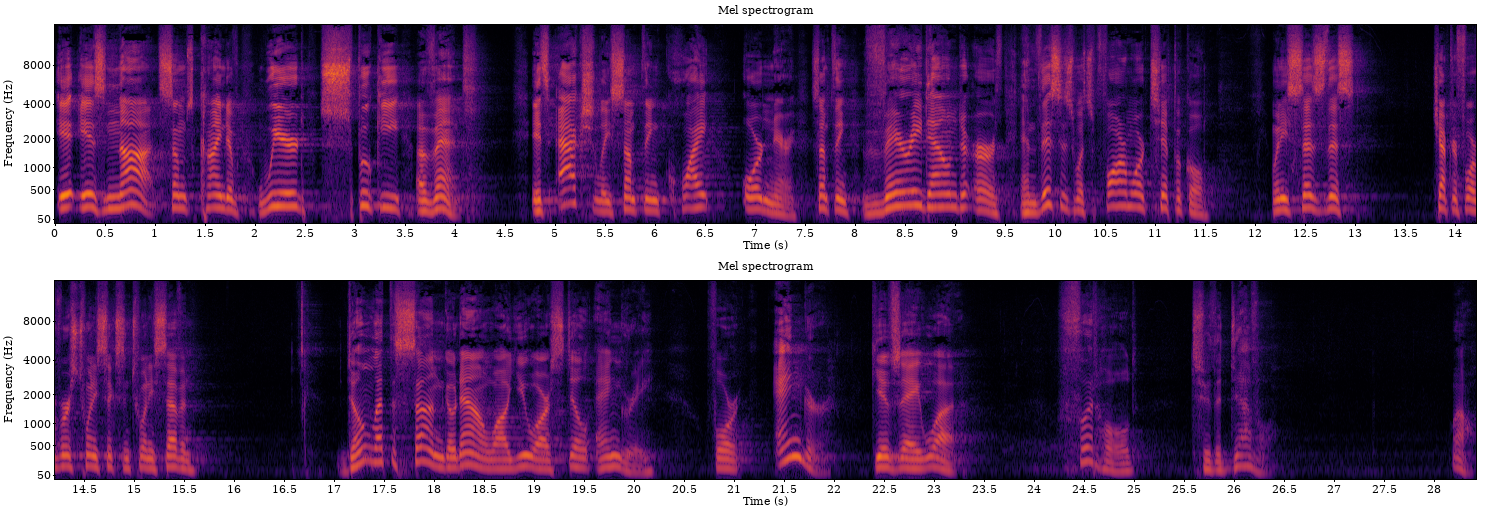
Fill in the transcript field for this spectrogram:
It is not some kind of weird, spooky event. It's actually something quite ordinary, something very down to earth. And this is what's far more typical when he says this, chapter 4, verse 26 and 27. Don't let the sun go down while you are still angry, for anger gives a what? Foothold to the devil. Well,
